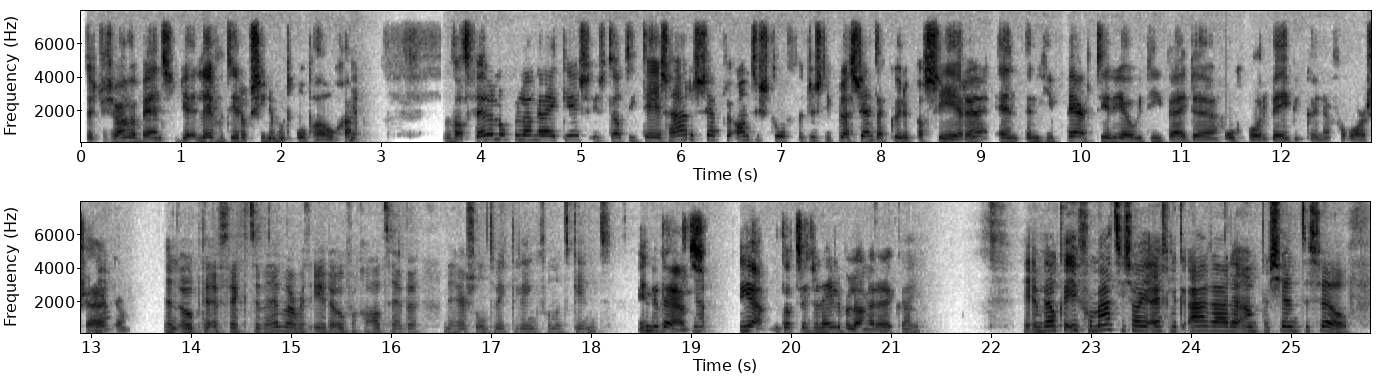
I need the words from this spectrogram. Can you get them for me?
dat je zwanger bent, je levothyroxine moet ophogen. Ja. Wat verder nog belangrijk is, is dat die TSH-receptor antistoffen dus die placenta kunnen passeren en een hyperthyreoïdie bij de ongeboren baby kunnen veroorzaken. En ook de effecten hè, waar we het eerder over gehad hebben, de hersenontwikkeling van het kind. Inderdaad. Ja. Ja. dat is een hele belangrijke. En welke informatie zou je eigenlijk aanraden aan patiënten zelf?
